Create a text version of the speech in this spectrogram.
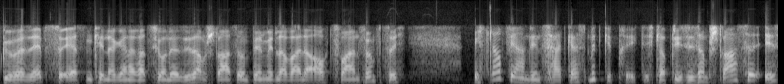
gehöre selbst zur ersten Kindergeneration der Sesamstraße und bin mittlerweile auch 52. Ich glaube, wir haben den Zeitgeist mitgeprägt. Ich glaube, die Sesamstraße ist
